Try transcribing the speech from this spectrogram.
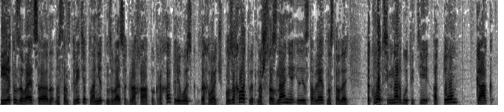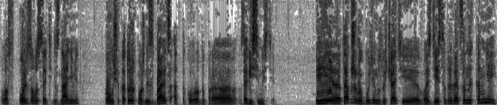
И это называется, на санскрите планета называется Грахапа. Граха переводится как захватчик. Он захватывает наше сознание и заставляет нас страдать. Так вот, семинар будет идти о том, как воспользоваться этими знаниями, с помощью которых можно избавиться от такого рода э, зависимости. И также мы будем изучать и воздействие драгоценных камней.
